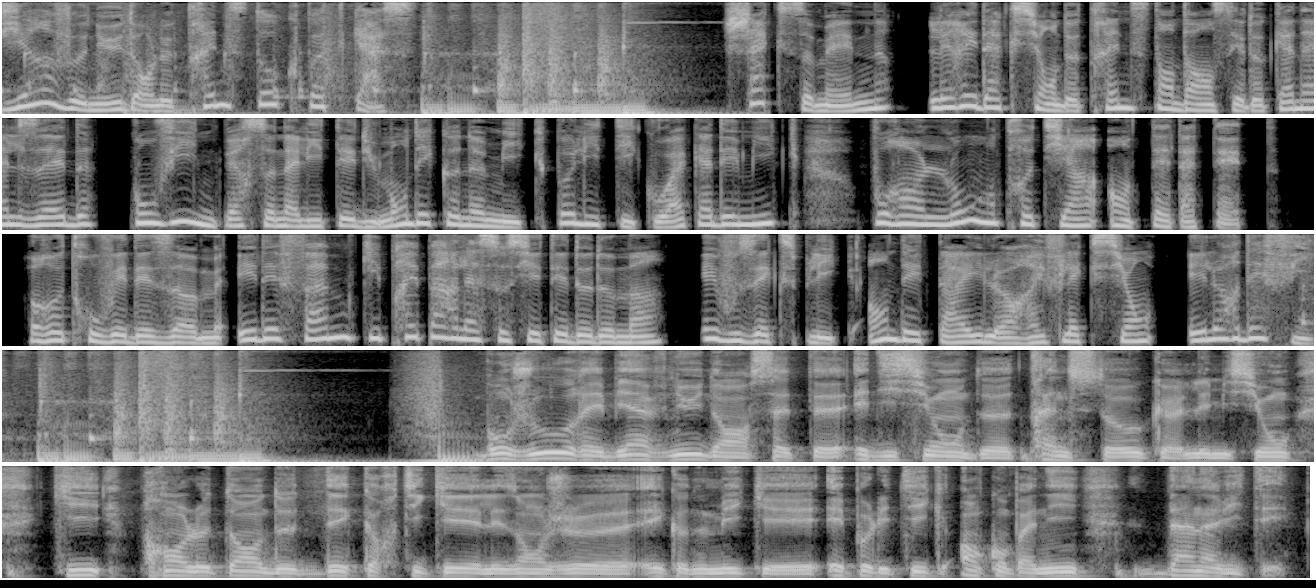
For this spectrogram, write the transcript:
Bienvenue dans le Trendstalk Podcast. Chaque semaine, les rédactions de Trends Tendance et de Canal Z convient une personnalité du monde économique, politique ou académique pour un long entretien en tête-à-tête. Retrouvez des hommes et des femmes qui préparent la société de demain et vous expliquent en détail leurs réflexions et leurs défis. Bonjour et bienvenue dans cette édition de Trendstalk, l'émission qui prend le temps de décortiquer les enjeux économiques et, politiques en compagnie d'un invité.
